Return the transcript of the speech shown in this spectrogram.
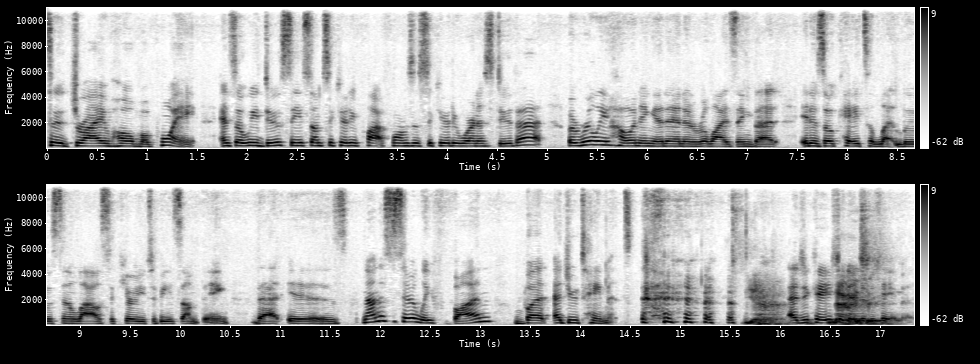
To drive home a point. And so we do see some security platforms and security awareness do that, but really honing it in and realizing that it is okay to let loose and allow security to be something that is not necessarily fun, but edutainment. yeah. Education no, and entertainment.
